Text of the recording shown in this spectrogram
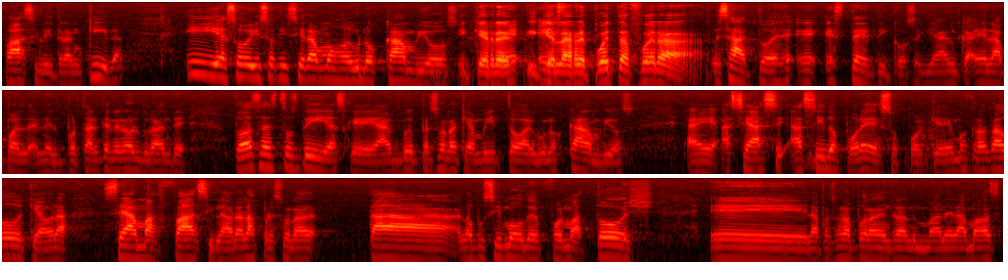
fácil y tranquila. Y eso hizo que hiciéramos algunos cambios. Y que, eh, y que la respuesta fuera... Exacto, estéticos. Ya el, el, portal Telenor durante todos estos días que hay personas que han visto algunos cambios, eh, ha, ha, sido por eso, porque hemos tratado de que ahora sea más fácil, ahora las personas lo pusimos de forma touch, eh, las personas podrán entrar de manera más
